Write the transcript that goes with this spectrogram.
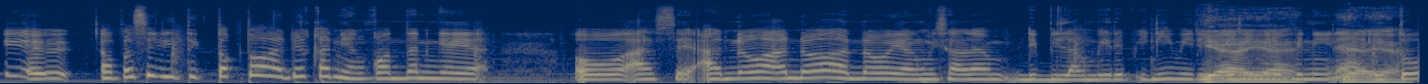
eh, apa sih di TikTok tuh ada kan yang konten kayak oh ase ano ano ano yang misalnya dibilang mirip ini mirip Iya, ini iya, mirip ini nah iya, iya. itu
